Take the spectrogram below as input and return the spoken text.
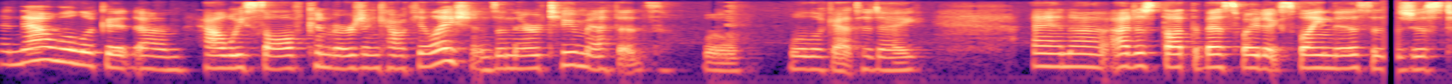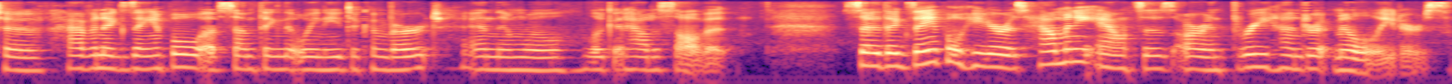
And now we'll look at um, how we solve conversion calculations, and there are two methods we'll, we'll look at today. And uh, I just thought the best way to explain this is just to have an example of something that we need to convert, and then we'll look at how to solve it. So the example here is how many ounces are in 300 milliliters.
